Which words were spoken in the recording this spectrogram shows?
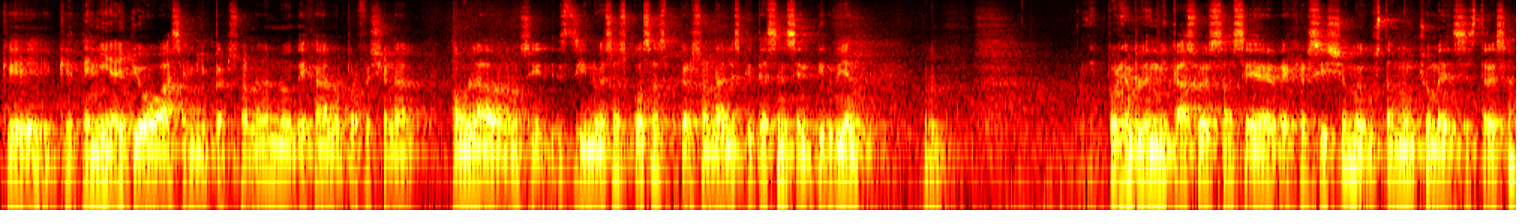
que, que tenía yo hacia mi persona, no deja lo profesional a un lado, ¿no? sino esas cosas personales que te hacen sentir bien. Por ejemplo, en mi caso es hacer ejercicio, me gusta mucho, me desestresa.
